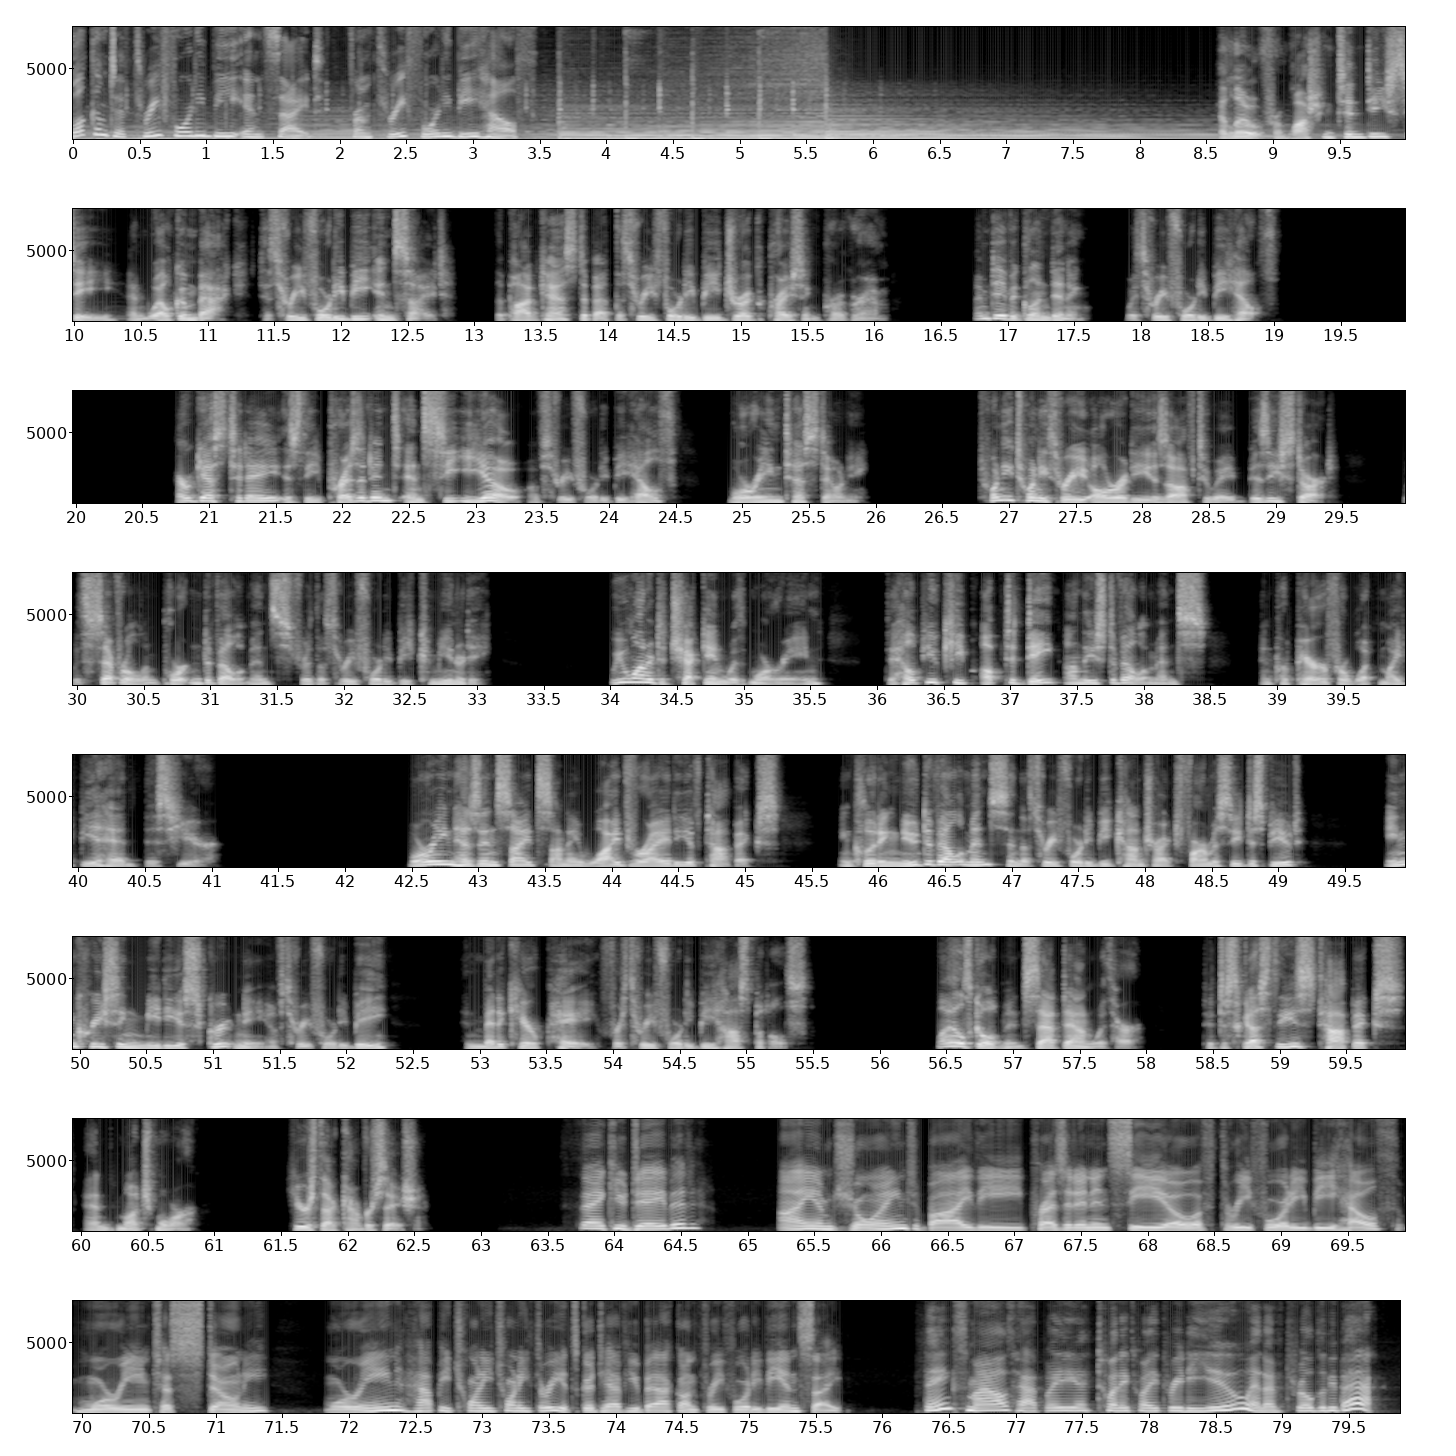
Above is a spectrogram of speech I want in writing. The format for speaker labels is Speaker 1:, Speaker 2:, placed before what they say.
Speaker 1: Welcome to 340B Insight from 340B Health.
Speaker 2: Hello from Washington, D.C., and welcome back to 340B Insight, the podcast about the 340B drug pricing program. I'm David Glendinning with 340B Health. Our guest today is the president and CEO of 340B Health, Maureen Testoni. 2023 already is off to a busy start with several important developments for the 340B community. We wanted to check in with Maureen to help you keep up to date on these developments and prepare for what might be ahead this year. Maureen has insights on a wide variety of topics, including new developments in the 340B contract pharmacy dispute, increasing media scrutiny of 340B, and Medicare pay for 340B hospitals. Miles Goldman sat down with her to discuss these topics and much more. Here's that conversation.
Speaker 3: Thank you, David. I am joined by the president and CEO of 340B Health, Maureen Testoni. Maureen, happy 2023. It's good to have you back on 340B Insight.
Speaker 4: Thanks, Miles. Happy 2023 to you, and I'm thrilled to be back.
